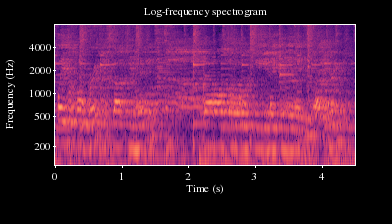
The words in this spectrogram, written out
flavorful drink. It's not too heavy. That also would be making it a light drink.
